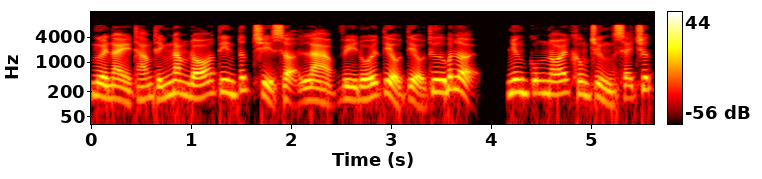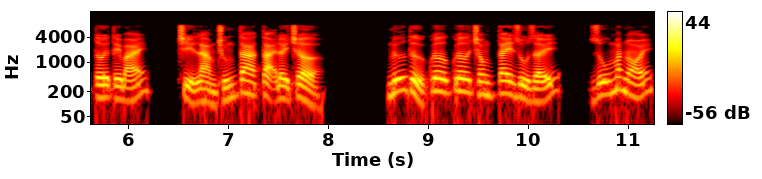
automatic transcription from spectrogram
người này thám thính năm đó tin tức chỉ sợ là vì đối tiểu tiểu thư bất lợi, nhưng cũng nói không chừng sẽ trước tới tế bái, chỉ làm chúng ta tại đây chờ. Nữ tử quơ quơ trong tay dù giấy, rũ mắt nói,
